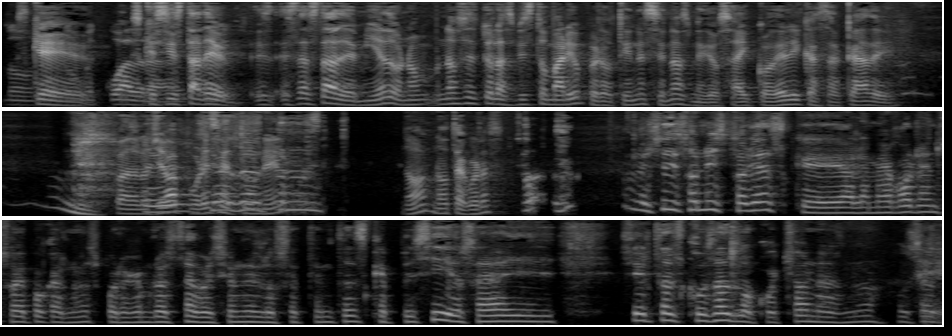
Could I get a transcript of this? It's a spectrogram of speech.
No, Es que, no me cuadra. es que sí está de, es- esta está de miedo, ¿no? No sé si tú la has visto, Mario, pero tiene escenas medio psicodélicas acá de... Cuando los lleva por ese túnel, ¿no? ¿No te acuerdas? Son- Sí, son historias que a lo mejor en su época, ¿no? Por ejemplo, esta versión de los 70s, que pues sí, o sea, hay ciertas cosas locochonas, ¿no? O sea, Sí,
